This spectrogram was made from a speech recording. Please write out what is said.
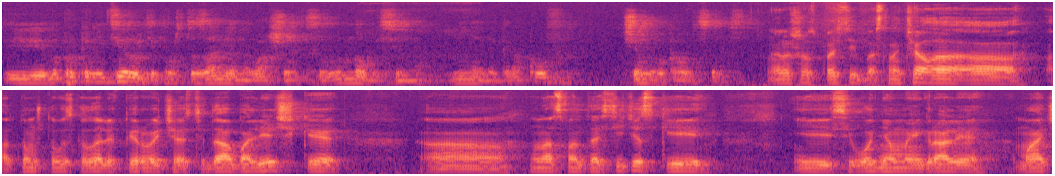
И, ну, прокомментируйте просто замены ваши. Вы много сильно меняли игроков. Чем вы руководствуетесь? Хорошо, спасибо. Сначала э, о том, что вы сказали в первой части. Да, болельщики э, у нас фантастические. И сегодня мы играли матч,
